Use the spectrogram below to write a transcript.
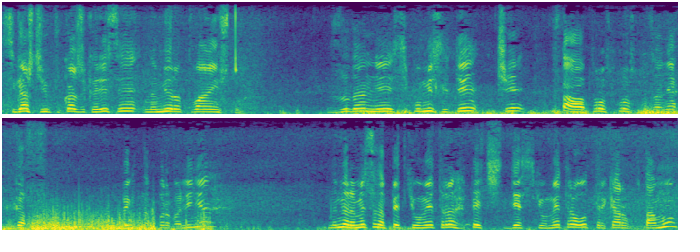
сега ще ви покажа къде се намира това нещо. За да не си помислите, че става въпрос просто за някакъв обект на първа линия. Намираме се на 5 км, 5-10 км от река Ропотамо.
